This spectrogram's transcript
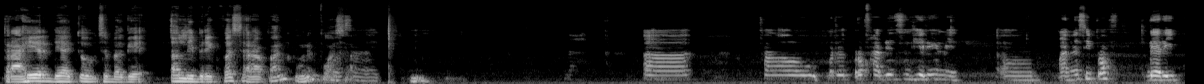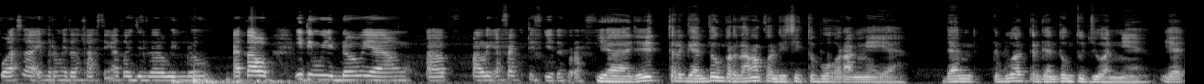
terakhir dia itu sebagai early breakfast sarapan kemudian puasa. Hmm. Nah, uh, kalau menurut Prof Hadin sendiri nih uh, mana sih Prof dari puasa intermittent fasting atau general window atau eating window yang uh, paling efektif gitu Prof? Ya jadi tergantung pertama kondisi tubuh orangnya ya dan kedua tergantung tujuannya ya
